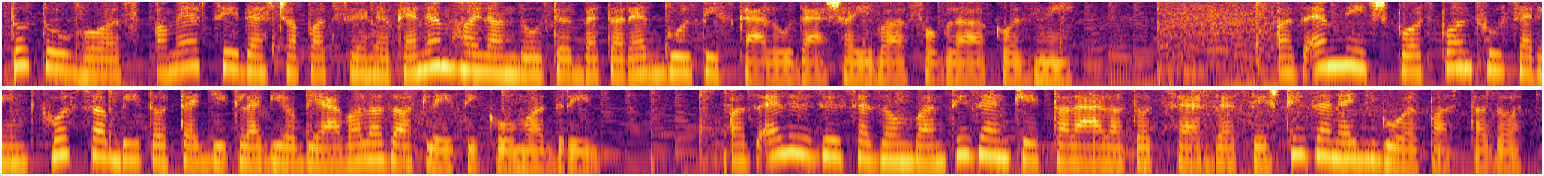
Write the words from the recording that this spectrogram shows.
Toto Wolf, a Mercedes csapatfőnöke nem hajlandó többet a Red Bull piszkálódásaival foglalkozni. Az m4sport.hu szerint hosszabbított egyik legjobbjával az Atlético Madrid. Az előző szezonban 12 találatot szerzett és 11 gólpaszt adott.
